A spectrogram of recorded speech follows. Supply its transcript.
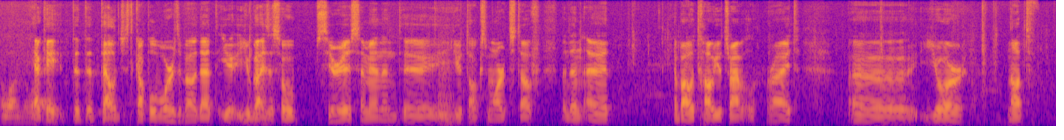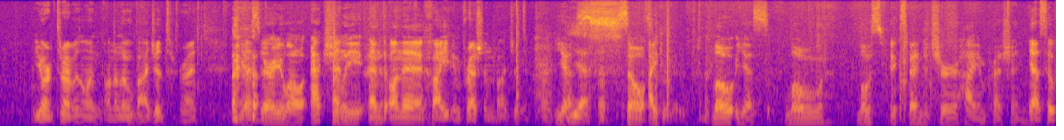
along the way. Okay, th- th- tell just a couple words about that. You, you guys are so serious, I mean, and uh, you talk smart stuff. But then uh, about how you travel, right? Uh, you're not you're traveling on a low budget, right? Yes, very low. Actually, and, and on a high impression budget, right? yes. Yes. So I low yes low low expenditure, high impression. Yeah. So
